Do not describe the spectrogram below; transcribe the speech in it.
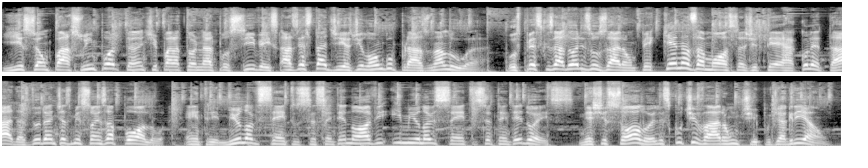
e isso é um passo importante para tornar possíveis as estadias de longo prazo na Lua. Os pesquisadores usaram pequenas amostras de terra coletadas durante as missões Apollo entre 1969 e 1972. Neste solo, eles cultivaram um tipo de agrião.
